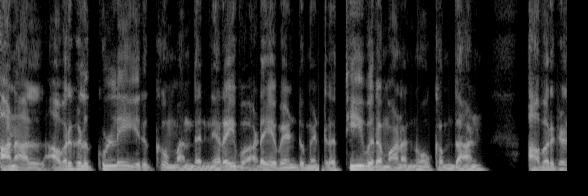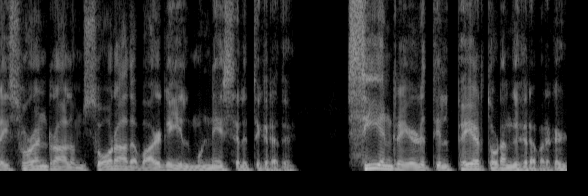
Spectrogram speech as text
ஆனால் அவர்களுக்குள்ளே இருக்கும் அந்த நிறைவு அடைய வேண்டும் என்ற தீவிரமான நோக்கம்தான் அவர்களை சுழன்றாலும் சோராத வாழ்கையில் முன்னே செலுத்துகிறது. சி என்ற எழுத்தில் பெயர் தொடங்குகிறவர்கள்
